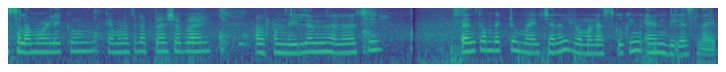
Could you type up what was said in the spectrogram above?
আসসালামু আলাইকুম। কেমন আছেন আপনারা সবাই? আলহামদুলিল্লাহ, আমি ভালো আছি। Welcome back to my channel Romana's cooking and village life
